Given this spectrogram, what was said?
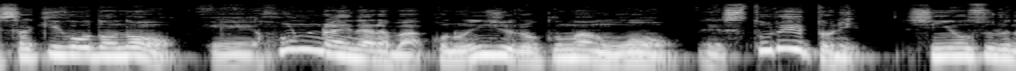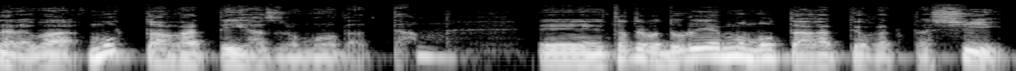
先ほどの、えー、本来ならばこの26万をストレートに信用するならばもっと上がっていいはずのものだった。うんえー、例えばドル円ももっと上がってよかったし、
